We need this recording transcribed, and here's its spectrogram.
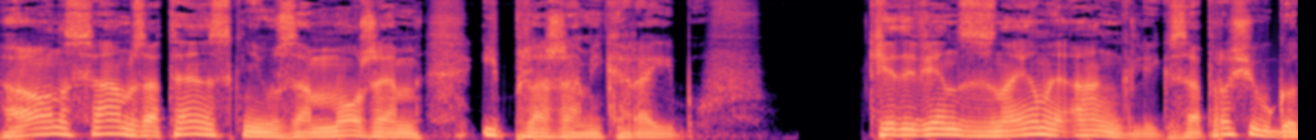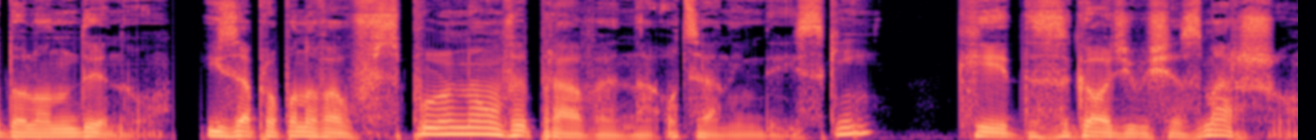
a on sam zatęsknił za morzem i plażami Karaibów. Kiedy więc znajomy Anglik zaprosił go do Londynu i zaproponował wspólną wyprawę na Ocean Indyjski, Kid zgodził się z marszu.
